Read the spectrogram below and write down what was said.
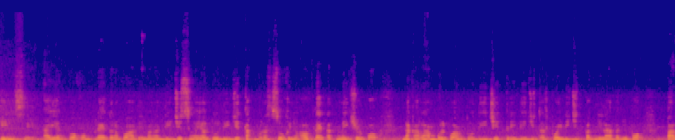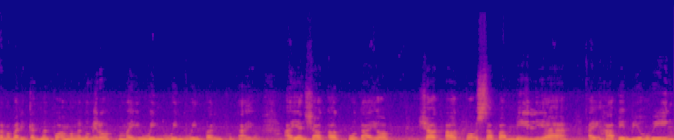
15. Ayan po, kompleto na po ating mga digits ngayon. 2 digit, takbo na sa sukin yung outlet at make sure po nakarambol po ang 2 digit, 3 digit at 4 digit pag nilaban nyo po. Para mabaliktad man po ang mga numero, may win-win-win pa rin po tayo. Ayan, shout out po tayo. Shout out po sa pamilya ay happy viewing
